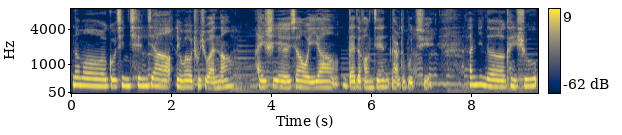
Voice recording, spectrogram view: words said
那么国庆千假有没有出去玩呢？还是像我一样待在房间哪儿都不去，安静的看书，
